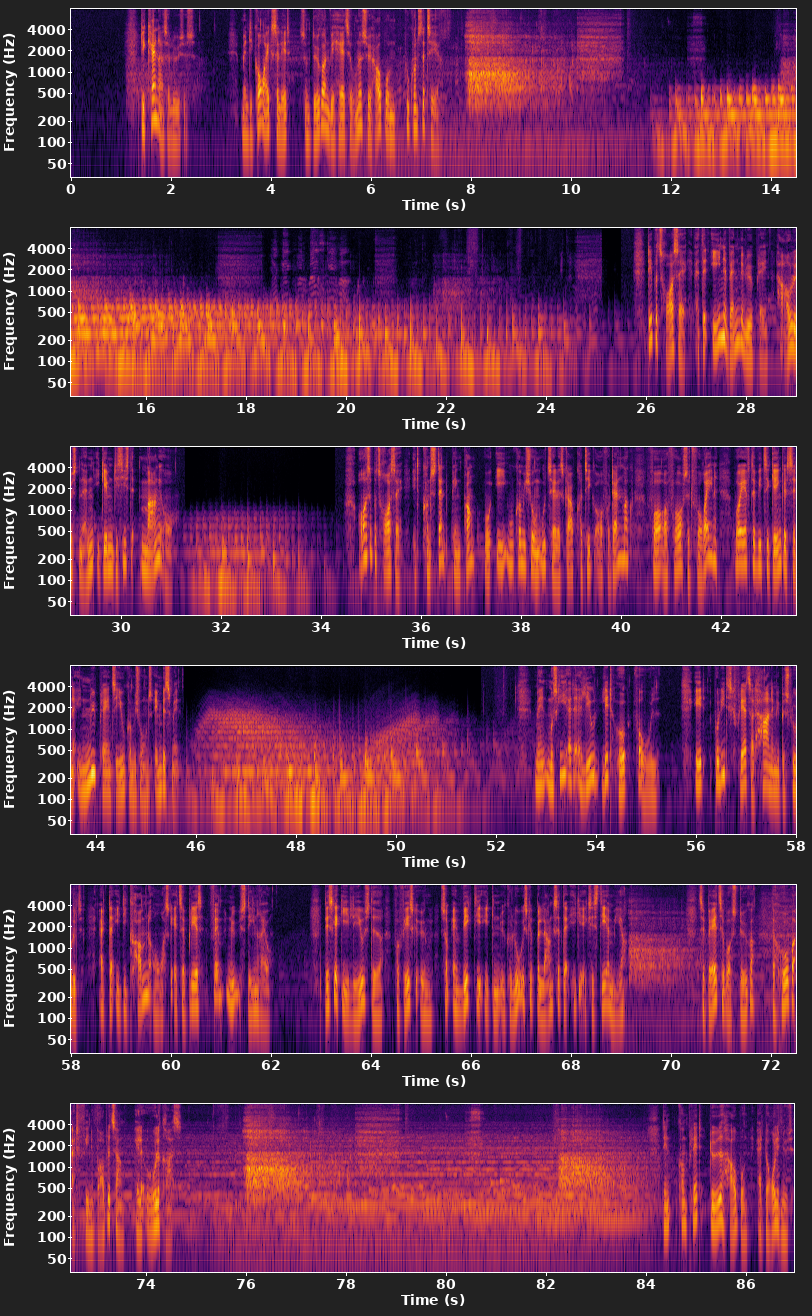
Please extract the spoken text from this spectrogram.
Det kan altså løses. Men det går ikke så let, som dykkeren vil have til at undersøge havbunden kunne konstatere. Det er på trods af, at den ene vandmiljøplan har afløst den anden igennem de sidste mange år. Også på trods af et konstant pingpong, hvor EU-kommissionen udtaler skarp kritik over for Danmark for at fortsætte forurene, hvorefter vi til gengæld sender en ny plan til EU-kommissionens embedsmænd. Men måske er der alligevel lidt håb forude. Et politisk flertal har nemlig besluttet, at der i de kommende år skal etableres fem nye stenrev. Det skal give levesteder for fiskeyngel, som er vigtige i den økologiske balance, der ikke eksisterer mere. Tilbage til vores dykker, der håber at finde bobletang eller ålegræs. Den komplet døde havbund er dårligt nyt.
